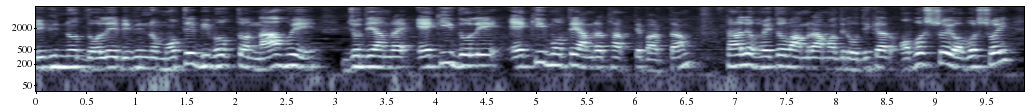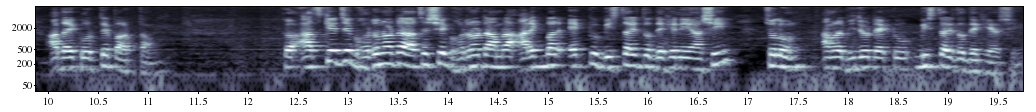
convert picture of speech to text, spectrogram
বিভিন্ন দলে, বিভিন্ন মতে বিভক্ত না হয়ে যদি আমরা একই দলে, একই মতে আমরা থাকতে পারতাম, তাহলে হয়তো আমরা আমাদের অধিকার অবশ্যই অবশ্যই আদায় করতে পারতাম। তো আজকের যে ঘটনাটা আছে, সেই ঘটনাটা আমরা আরেকবার একটু বিস্তারিত দেখে নিয়ে আসি। চলুন, আমরা ভিডিওটা একটু বিস্তারিত দেখে আসি।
